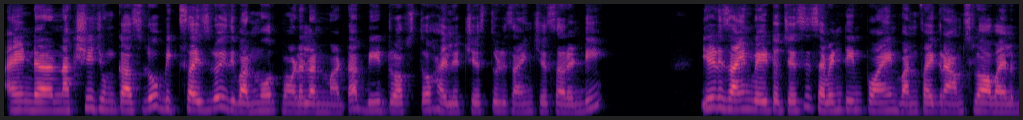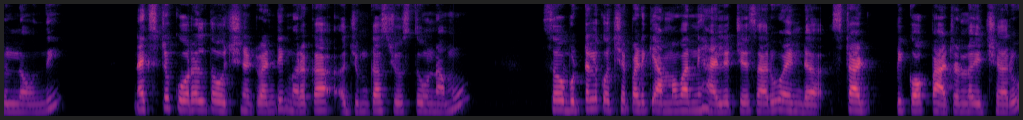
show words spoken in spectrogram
అండ్ నక్షి జుమ్కాస్‌లో బిగ్ సైజ్‌లో ఇది వన్ మోర్ మోడల్ అనమాట. బీడ్ డ్రాప్స్‌తో హైలైట్ చేస్తూ డిజైన్ చేశారండి. ఈ డిజైన్ వెయిట్ వచ్చేసి 17.15 గ్రామ్స్‌లో అవైలబుల్‌లో ఉంది. నెక్స్ట్ కూరలతో వచ్చినటువంటి మరొక జుమ్కాస్ చూస్తూ ఉన్నాము. సో, బుట్టలకు వచ్చేప్పటికి అమ్మవారిని హైలైట్ చేశారు. అండ్ స్టడ్ పికాక్ ప్యాటర్న్‌లో ఇచ్చారు.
